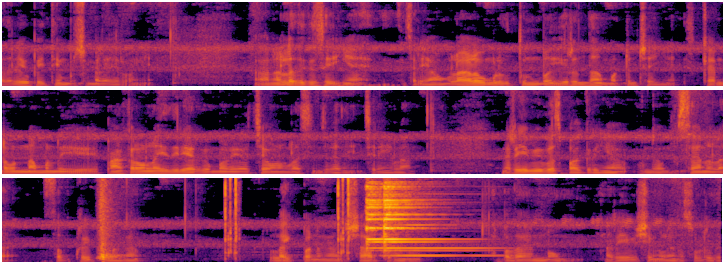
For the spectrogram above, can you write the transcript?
அதிலேயே பைத்தியம் பிடிச்ச மாதிரி ஆயிடுவாங்க. நல்லதுக்கு செய்யுங்க. சரி அவங்களால உங்களுக்கு துன்பம் இருந்தால் மட்டும் செய்யுங்க. கண்டவன் நம்ம பார்க்குறவங்களாம் எதிரியாக இருக்கிற மாதிரி வச்சு அவனுங்களாம் செஞ்சிடாதீங்க. சரிங்களா? நிறைய வியூவர்ஸ் பார்க்குறீங்க. கொஞ்சம் சேனலை சப்ஸ்கிரைப் பண்ணுங்கள் லைக் பண்ணுங்கள் ஷேர் பண்ணுங்கள் அப்போ தான் இன்னும் நிறைய விஷயங்கள் எனக்கு சொல்கிறது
